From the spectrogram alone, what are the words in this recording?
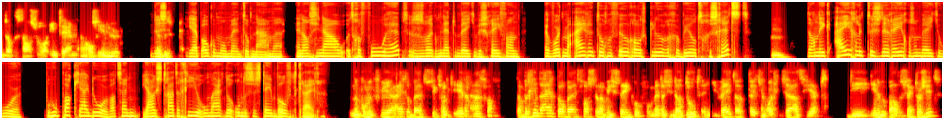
Dat is dan zowel intern als inhuur. Dus, dus je hebt ook een momentopname. En als je nou het gevoel hebt, zoals wat ik net een beetje beschreef van, er wordt me eigenlijk toch een veel rooskleuriger beeld geschetst, hmm. dan ik eigenlijk tussen de regels een beetje hoor. Hoe pak jij door? Wat zijn jouw strategieën om eigenlijk de onderste steen boven te krijgen? dan kom ik weer eigenlijk bij het stukje wat ik eerder aangaf. Dat begint eigenlijk al bij het vaststellen van je stakeholder. Op het moment dat je dat doet en je weet dat, dat je een organisatie hebt die in een bepaalde sector zit,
